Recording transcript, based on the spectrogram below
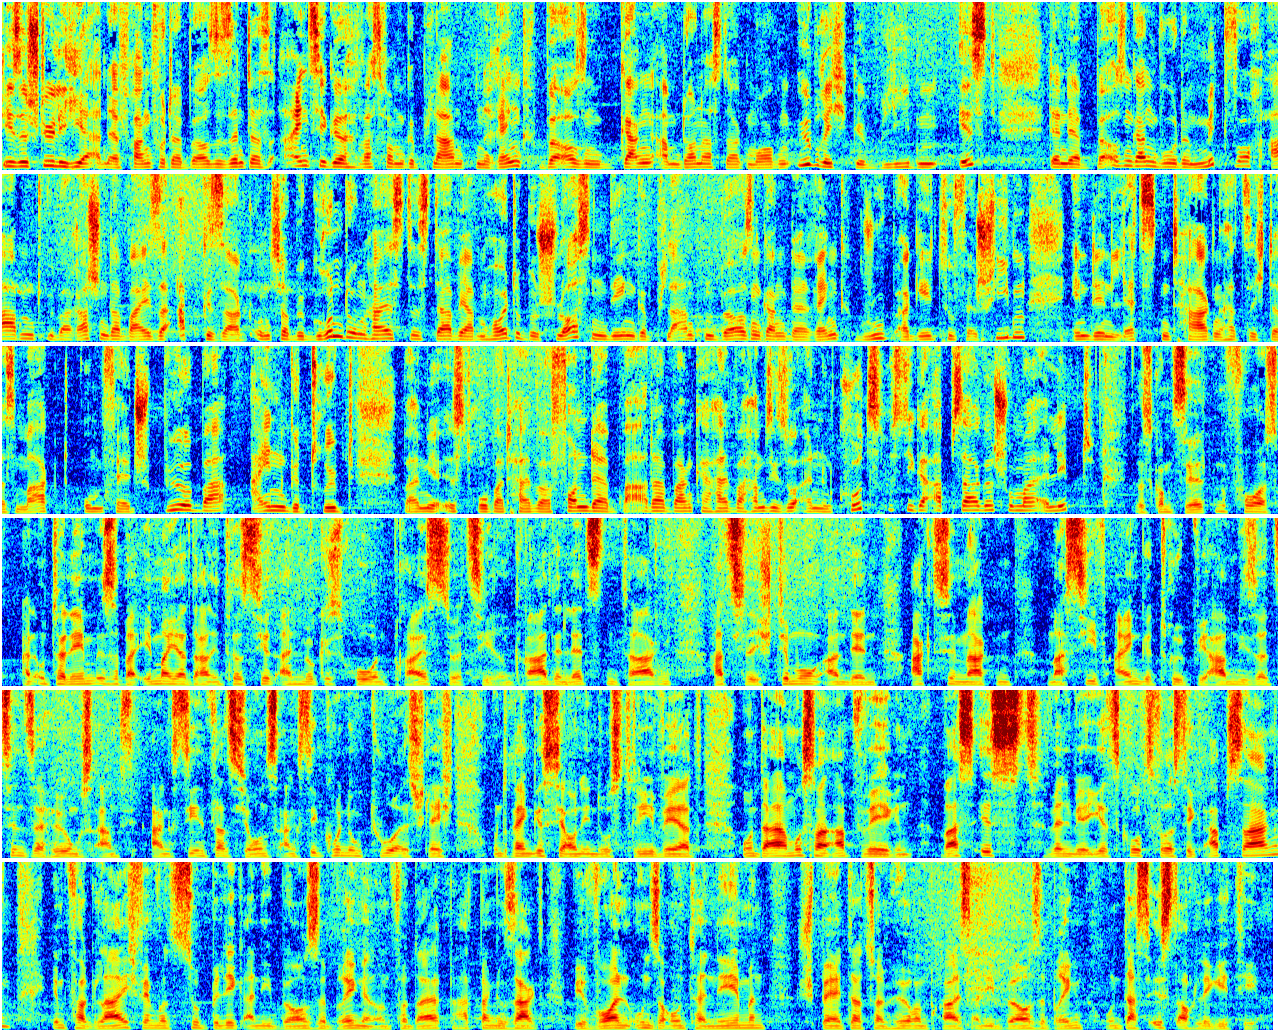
Diese Stühle hier an der Frankfurter Börse sind das einzige, was vom geplanten Renk-Börsengang am Donnerstagmorgen übrig geblieben ist. Denn der Börsengang wurde Mittwochabend überraschenderweise abgesagt. Und zur Begründung heißt es da, wir haben heute beschlossen, den geplanten Börsengang der Renk Group AG zu verschieben. In den letzten Tagen hat sich das Marktumfeld spürbar eingetrübt. Bei mir ist Robert Halver von der Baderbank. Herr Halver, haben Sie so eine kurzfristige Absage schon mal erlebt? Das kommt selten vor. Ein Unternehmen ist aber immer immer ja daran interessiert, einen möglichst hohen Preis zu erzielen. Und gerade in den letzten Tagen hat sich die Stimmung an den Aktienmärkten massiv eingetrübt. Wir haben diese Zinserhöhungsangst, die Inflationsangst, die Konjunktur ist schlecht und Renk ist ja auch ein Industriewert. Und daher muss man abwägen, was ist, wenn wir jetzt kurzfristig absagen, im Vergleich, wenn wir uns zu billig an die Börse bringen. Und von daher hat man gesagt, wir wollen unser Unternehmen später zu einem höheren Preis an die Börse bringen. Und das ist auch legitim.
